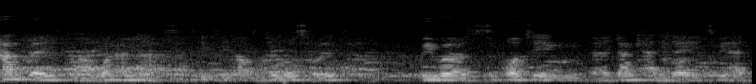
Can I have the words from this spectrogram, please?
fundraised around 160,000 euros for it. We were supporting uh, young candidates. We had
